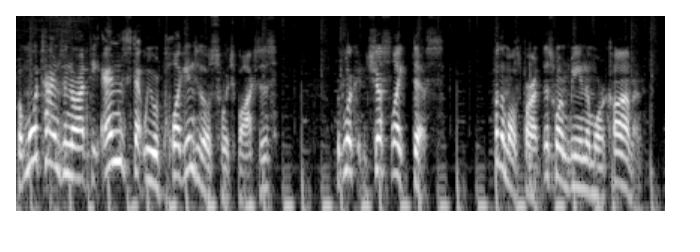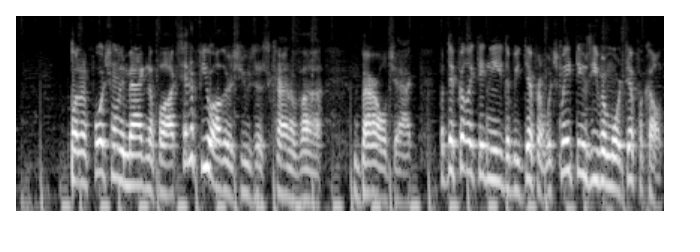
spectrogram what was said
But more times than not, the ends that we would plug into those switch boxes would look just like this. For the most part, this one being the more common. But unfortunately, Magnavox and a few others use this kind of uh, barrel jack but they felt like they needed to be different, which made things even more difficult,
